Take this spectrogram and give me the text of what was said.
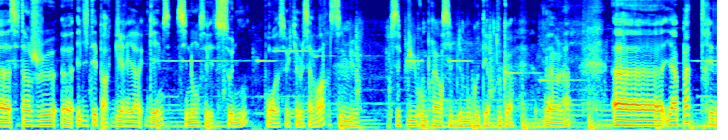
euh, c'est un jeu euh, édité par Guerrilla Games, sinon c'est Sony, pour ceux qui veulent savoir. C'est mieux. C'est plus compréhensible de mon côté en tout cas. Ben voilà. Il y a pas très,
